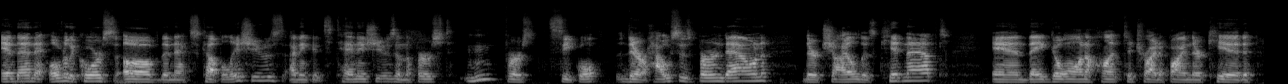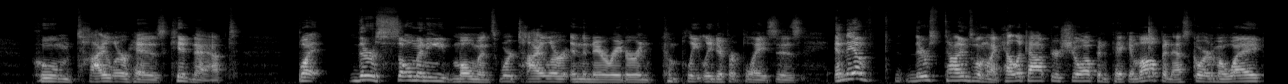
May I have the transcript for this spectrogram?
And then over the course of the next couple issues, I think it's 10 issues in the 1st Mhm. first sequel, their house is burned down, their child is kidnapped, and they go on a hunt to try to find their kid whom Tyler has kidnapped. But there's so many moments where Tyler and the narrator are in completely different places. And they have there's times when like helicopters show up and pick him up and escort him away,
